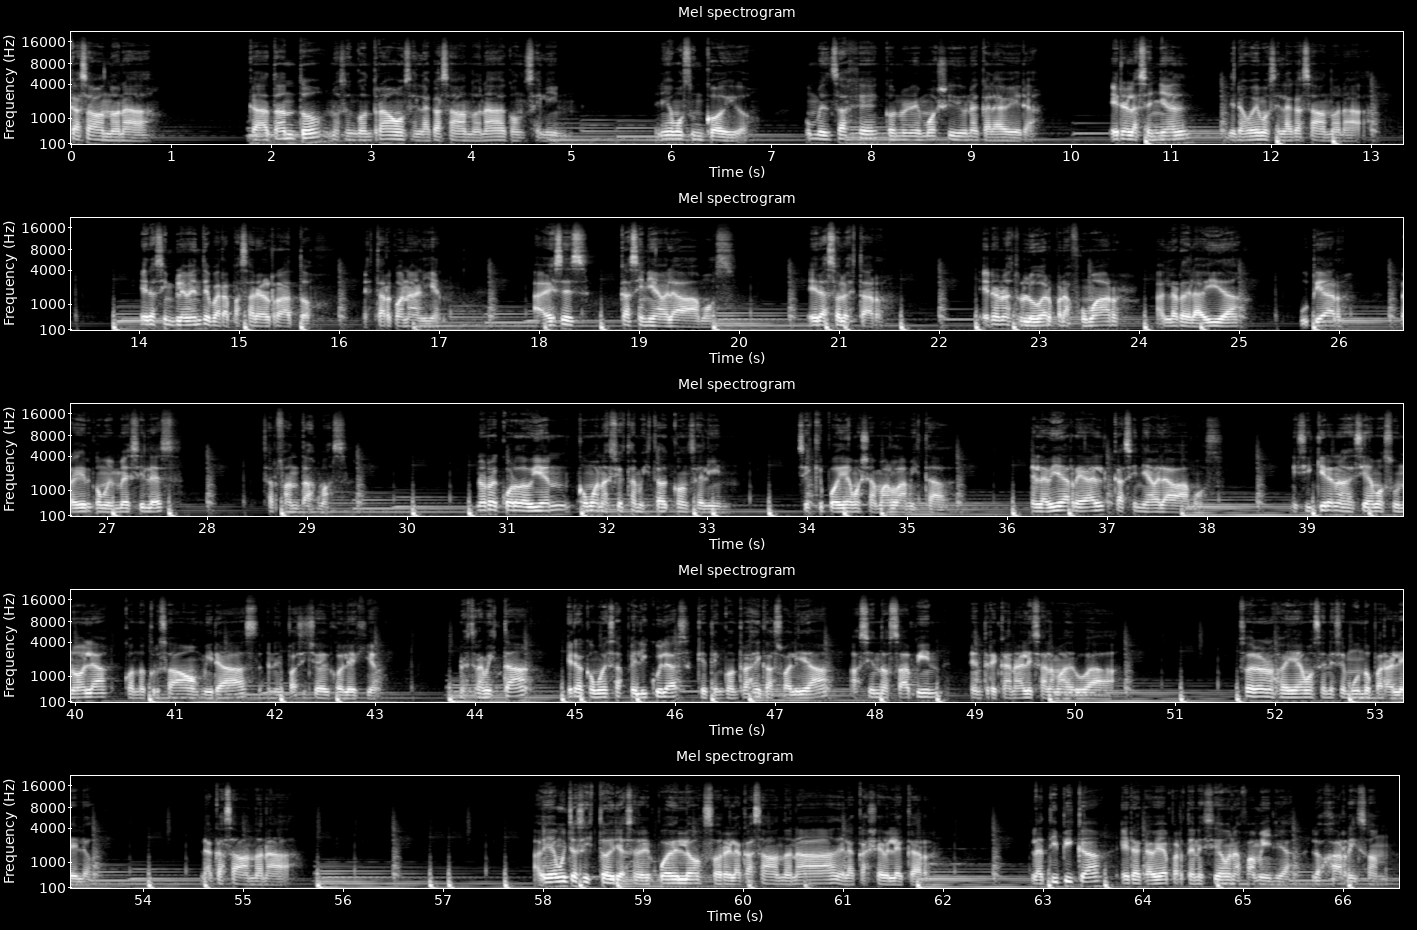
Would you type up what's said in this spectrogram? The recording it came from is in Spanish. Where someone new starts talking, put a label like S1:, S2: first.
S1: Casa abandonada. Cada tanto nos encontrábamos en la casa abandonada con Celine. Teníamos un código, un mensaje con un emoji de una calavera. Era la señal de nos vemos en la casa abandonada. Era simplemente para pasar el rato, estar con alguien. A veces casi ni hablábamos. Era solo estar. Era nuestro lugar para fumar, hablar de la vida, putear, reír como imbéciles, ser fantasmas. No recuerdo bien cómo nació esta amistad con Celine, si es que podíamos llamarla amistad. En la vida real casi ni hablábamos, ni siquiera nos decíamos un hola cuando cruzábamos miradas en el pasillo del colegio. Nuestra amistad era como esas películas que te encontrás de casualidad haciendo zapping entre canales a la madrugada. Solo nos veíamos en ese mundo paralelo, la casa abandonada. Había muchas historias en el pueblo sobre la casa abandonada de la calle Blecker. La típica era que había pertenecido a una familia, los Harrison,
